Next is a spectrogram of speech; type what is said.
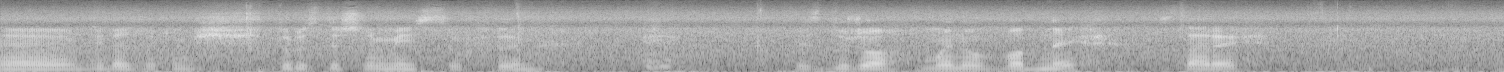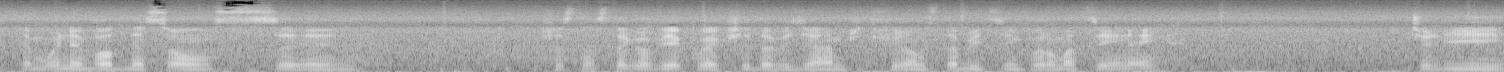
e, widać w jakimś turystycznym miejscu, w którym jest dużo młynów wodnych, starych. Te młyny wodne są z e, XVI wieku, jak się dowiedziałem przed chwilą z tablicy informacyjnej, czyli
